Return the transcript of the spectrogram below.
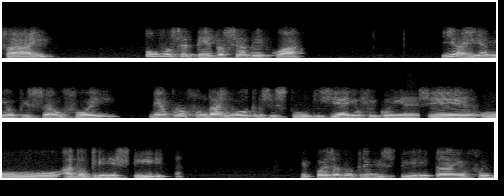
sai, ou você tenta se adequar. E aí a minha opção foi me aprofundar em outros estudos. E aí eu fui conhecer o, a doutrina espírita. Depois da doutrina espírita, eu fui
